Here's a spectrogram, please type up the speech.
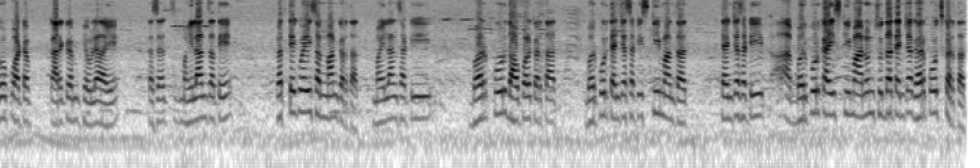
रोप वाटप कार्यक्रम ठेवला आहे. तसंच महिलांचा ते प्रत्येक वेळी सन्मान करतात. महिलांसाठी भरपूर धावपळ करतात. भरपूर त्यांच्यासाठी स्कीम आणतात. त्यांच्यासाठी भरपूर काही स्कीम आणूनसुद्धा त्यांच्या घरपोच करतात.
